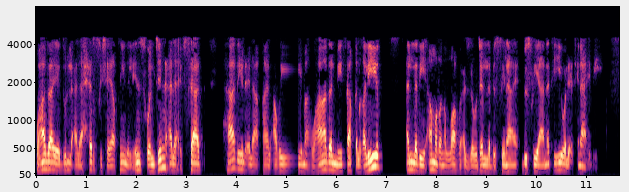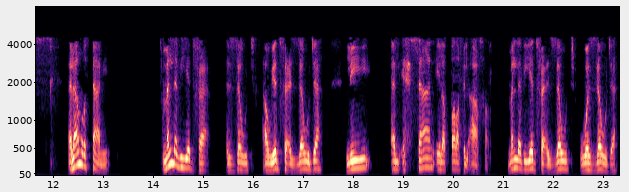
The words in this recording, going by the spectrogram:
وهذا يدل على حرص شياطين الإنس والجن على إفساد هذه العلاقة العظيمة وهذا الميثاق الغليظ الذي أمرنا الله عز وجل بصيانته والاعتناء به. الأمر الثاني ما الذي يدفع الزوج أو يدفع الزوجة للإحسان إلى الطرف الآخر؟ ما الذي يدفع الزوج والزوجة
